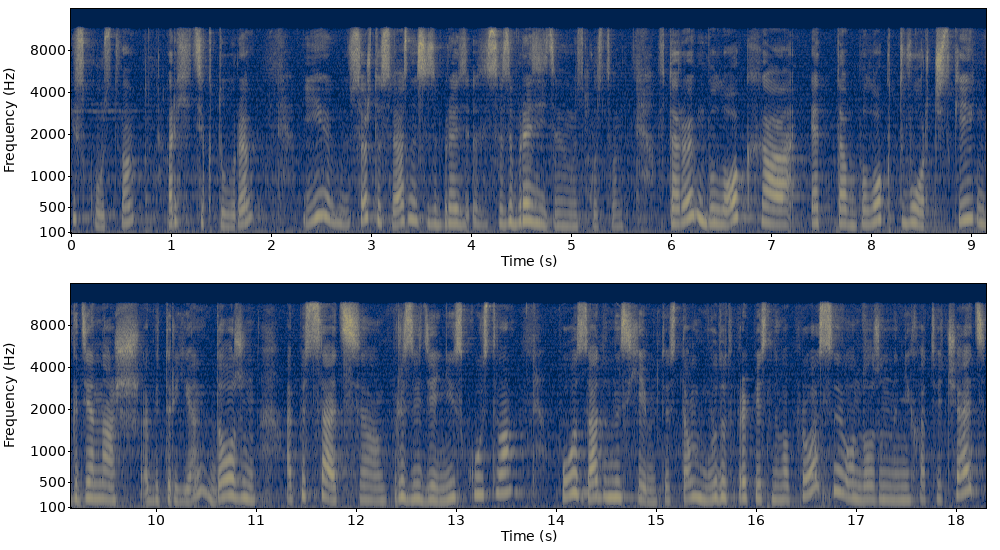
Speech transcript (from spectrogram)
искусства, архитектуры и все, что связано с, изобрази- с изобразительным искусством. Второй блок а, – это блок творческий, где наш абитуриент должен описать а, произведение искусства по заданной схеме. То есть там будут прописаны вопросы, он должен на них отвечать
